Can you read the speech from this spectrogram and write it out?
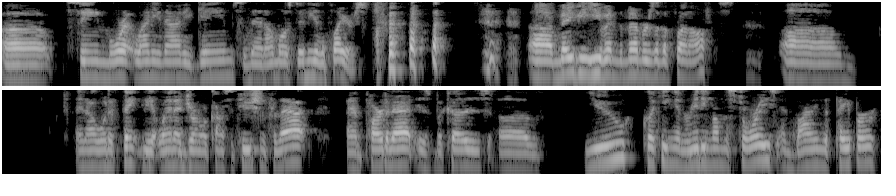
uh, seen more Atlanta United games than almost any of the players. uh, maybe even the members of the front office. Um, and I want to thank the Atlanta Journal Constitution for that. And part of that is because of you clicking and reading on the stories and buying the paper.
